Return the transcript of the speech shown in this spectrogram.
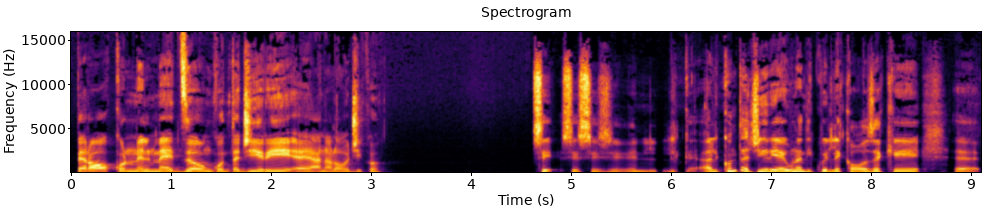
però con nel mezzo un contagiri analogico. Sì, sì, sì, sì. Il, il, il, contagiri è una di quelle cose che eh,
